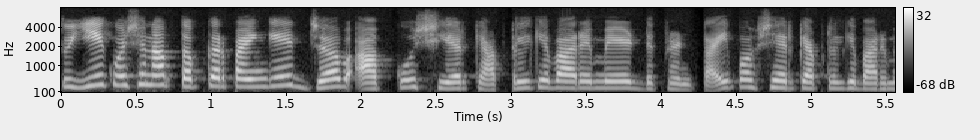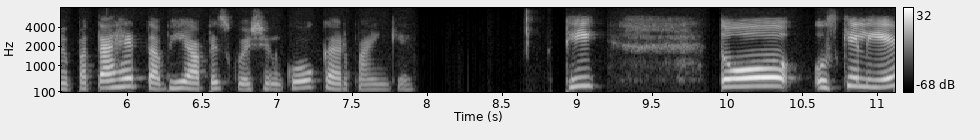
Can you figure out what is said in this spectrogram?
तो ये क्वेश्चन आप तब कर पाएँगे जब आपको शेयर कैपिटल के बारे में different type of share capital के बारे में पता है, तभी आप इस क्वेश्चन को कर पाएँगे। ठीक? तो उसके लिए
